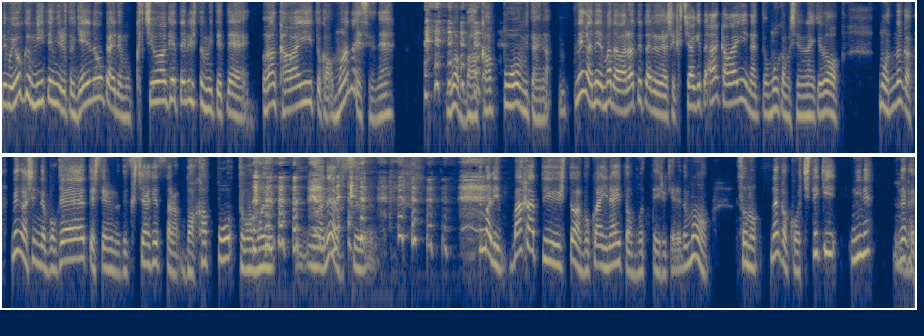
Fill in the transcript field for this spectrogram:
でもよく見てみると芸能界でも口を開けてる人見てて、うわ、可愛いとか思わないですよね。うわ、バカっぽーみたいな。目がね、まだ笑ってたりとかして口開けて、あ、可愛いなって思うかもしれないけど、もうなんか目が死んでボケーってしてるので口開けてたらバカっぽとか思うのはね、普通。つまり、バカっていう人は僕はいないと思っているけれども、その、なんかこう知的にね、なんか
